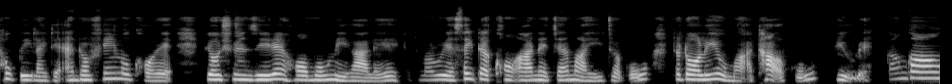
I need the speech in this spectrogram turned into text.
ထုတ်ပေးလိုက်တဲ့ endorphin လို့ခေါ်တဲ့ပျော်ရွှင်စေတဲ့ဟော်မုန်းတွေကလည်းကျမတို့ရဲ့စိတ်သက်ခွန်အားနဲ့ကျန်းမာရေးအတွက်ကိုတော်တော်လေးကိုမှအထောက်အကူပြုတယ်။ကောင်းကောင်း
